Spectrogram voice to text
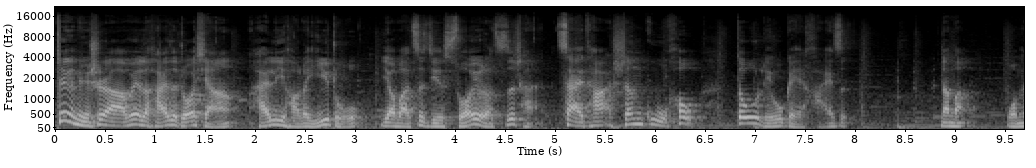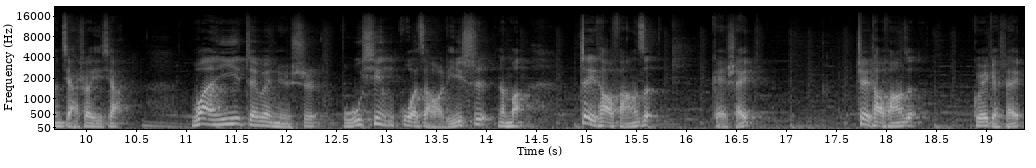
这个女士啊，为了孩子着想，还立好了遗嘱，要把自己所有的资产在她身故后。都留给孩子。那么，我们假设一下，万一这位女士不幸过早离世，那么这套房子给谁？这套房子归给谁？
